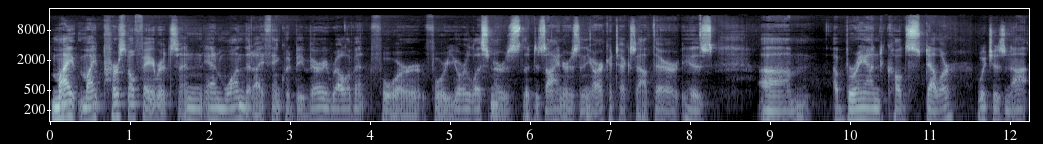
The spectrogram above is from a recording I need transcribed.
my my personal favorites and, and one that I think would be very relevant for for your listeners, the designers and the architects out there, is um, a brand called Stellar, which is not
